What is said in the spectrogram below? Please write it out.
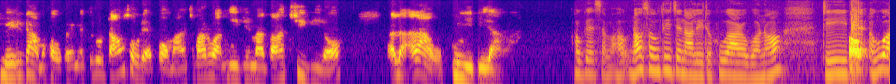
ရွေးတာမဟုတ်ဘဲနဲ့သူတို့တောင်းဆိုတဲ့အပေါ်မှာကျမတို့ကမြေပြင်မှာသွားကြည့်ပြီးတော့အဲ့ဒါအဲ့ဒါကိုကူညီပေးရတာ ဟုတ်ကဲ့ဆရာမဟုတ်နောက်ဆုံးသိချင်တာလေးတစ်ခုကတော့ဗောနော်ဒီဟုတ်အခုက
